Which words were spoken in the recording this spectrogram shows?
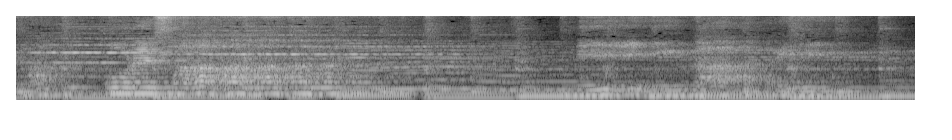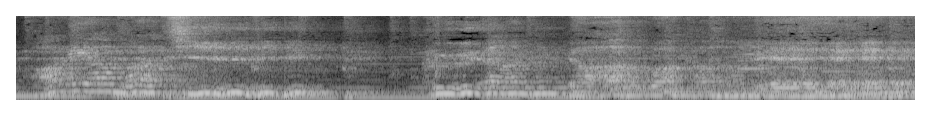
れてた俺さ苦い過ち悔やんだ別れ僕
